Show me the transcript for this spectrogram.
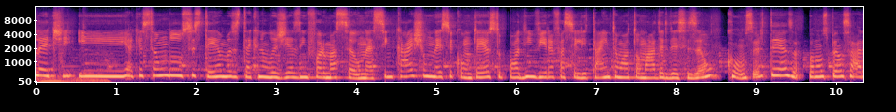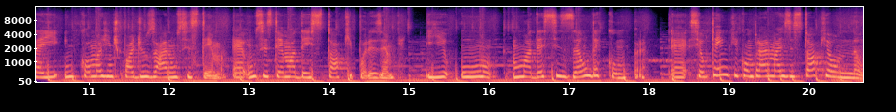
Leti, e a questão dos sistemas e tecnologias de informação, né? Se encaixam nesse contexto, podem vir a facilitar então a tomada de decisão? Com certeza. Vamos pensar aí em como a gente pode usar um sistema. É um sistema de estoque, por exemplo, e um, uma decisão de compra. É, se eu tenho que comprar mais estoque ou não.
